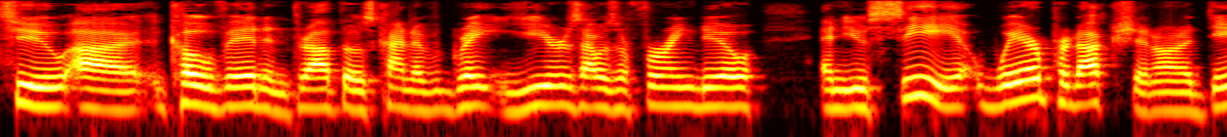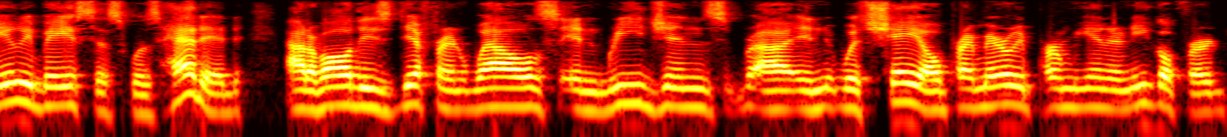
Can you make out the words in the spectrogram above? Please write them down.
to uh, COVID and throughout those kind of great years I was referring to. And you see where production on a daily basis was headed out of all these different wells in regions uh, in with shale, primarily Permian and Eagleford,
